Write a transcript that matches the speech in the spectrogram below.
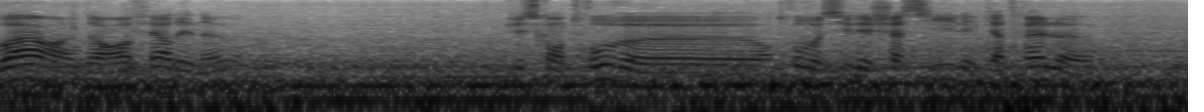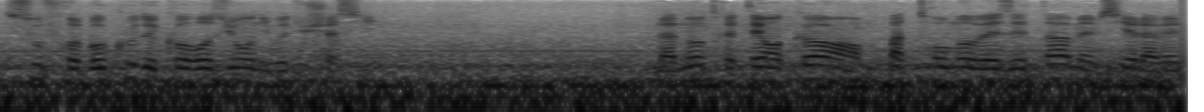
voire d'en refaire des neuves. Puisqu'on trouve, on trouve aussi des châssis, les 4L souffrent beaucoup de corrosion au niveau du châssis. La nôtre était encore en pas trop mauvais état, même si elle avait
